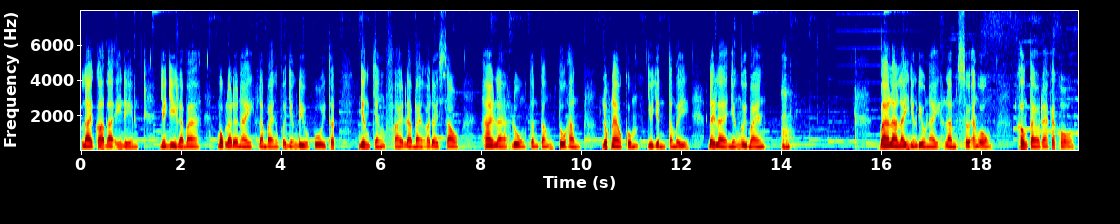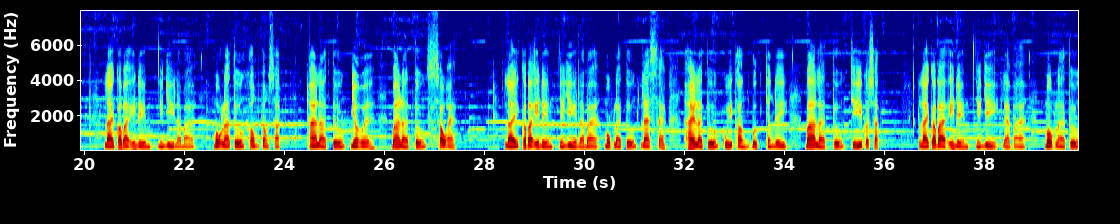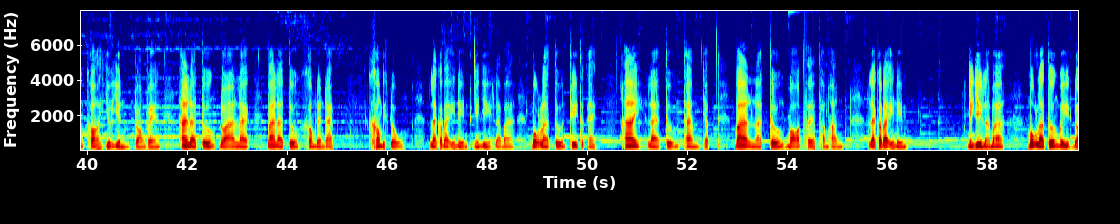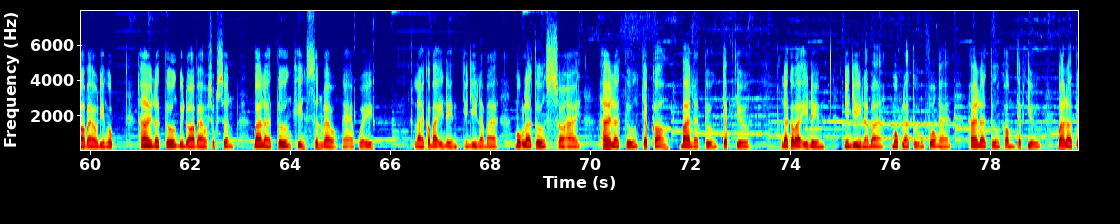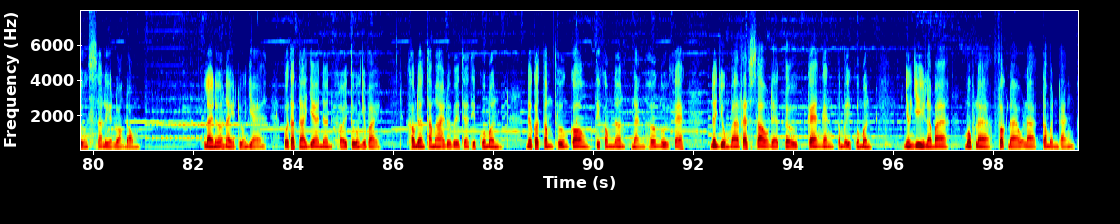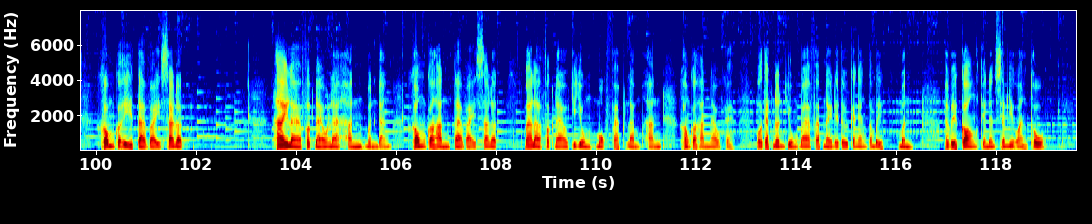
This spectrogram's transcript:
Lại có ba ý niệm, những gì là ba? Một là đời này làm bạn với những điều vui thích, nhưng chẳng phải là bạn ở đời sau. Hai là luôn tinh tấn, tu hành, lúc nào cũng giữ gìn tâm ý. Đây là những người bạn. ba là lấy những điều này làm sự an ổn, không tạo ra các khổ. Lại có ba ý niệm, những gì là ba? Một là tưởng không trong sạch, hai là tưởng nhơ uế, ba là tưởng xấu ác. Lại có ba ý niệm, những gì là ba? Một là tưởng la sát, hai là tưởng quỷ thần bước chân đi, ba là tưởng chỉ có sắc. Lại có ba ý niệm, những gì là ba? Một là tưởng khó giữ gìn trọn vẹn, hai là tưởng đọa lạc, ba là tưởng không đền đáp, không biết đủ. Lại có ba ý niệm, những gì là ba? Một là tưởng tri thức ác, hai là tưởng tham chấp, ba là tưởng bỏ phế phạm hạnh. Lại có ba ý niệm, những gì là ba? Một là tưởng bị đọa vào địa ngục, hai là tưởng bị đọa vào súc sinh, ba là tưởng khiến sinh vào ngạ quỷ. Lại có ba ý niệm, những gì là ba? Một là tưởng sợ hãi, hai là tưởng chấp có, ba là tưởng chấp giữ. Lại có ba ý niệm, những gì là ba? Một là tưởng vô ngã, hai là tưởng không chấp giữ, ba là tưởng xa lìa loạn động. Lại nữa này trưởng giả, Bồ Tát Tại Gia nên khởi tưởng như vậy, không nên tham ái đối với thê thiếp của mình. Nếu có tâm thương con thì không nên nặng hơn người khác, nên dùng ba pháp sau để tự can ngăn tâm ý của mình. Những gì là ba? Một là Phật đạo là tâm bình đẳng, không có ý tà vậy sai lệch. Hai là Phật đạo là hạnh bình đẳng, không có hạnh tà vậy sai lệch. Ba là Phật đạo chỉ dùng một pháp làm hạnh, không có hạnh nào khác. Bồ Tát nên dùng ba pháp này để tự can ngăn tâm ý mình. Đối với con thì nên xem như oán thù,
